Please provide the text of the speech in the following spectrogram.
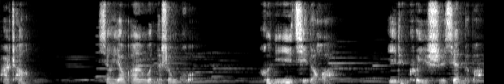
她唱：“想要安稳的生活，和你一起的话，一定可以实现的吧。”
